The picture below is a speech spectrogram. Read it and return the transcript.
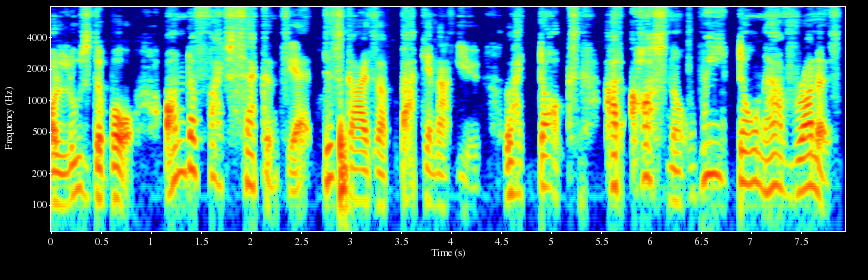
or lose the ball. Under five seconds, yeah, these guys are backing at you like dogs. At Arsenal, we don't have runners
